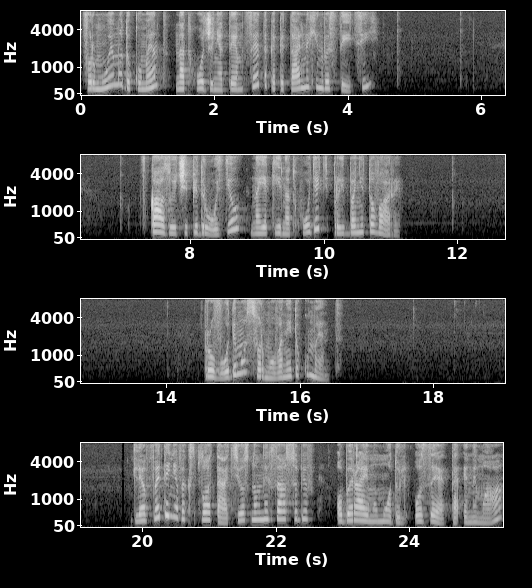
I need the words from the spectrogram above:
формуємо документ надходження ТМЦ та капітальних інвестицій, вказуючи підрозділ, на який надходять придбані товари. Проводимо сформований документ. Для введення в експлуатацію основних засобів обираємо модуль ОЗ та НМА,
